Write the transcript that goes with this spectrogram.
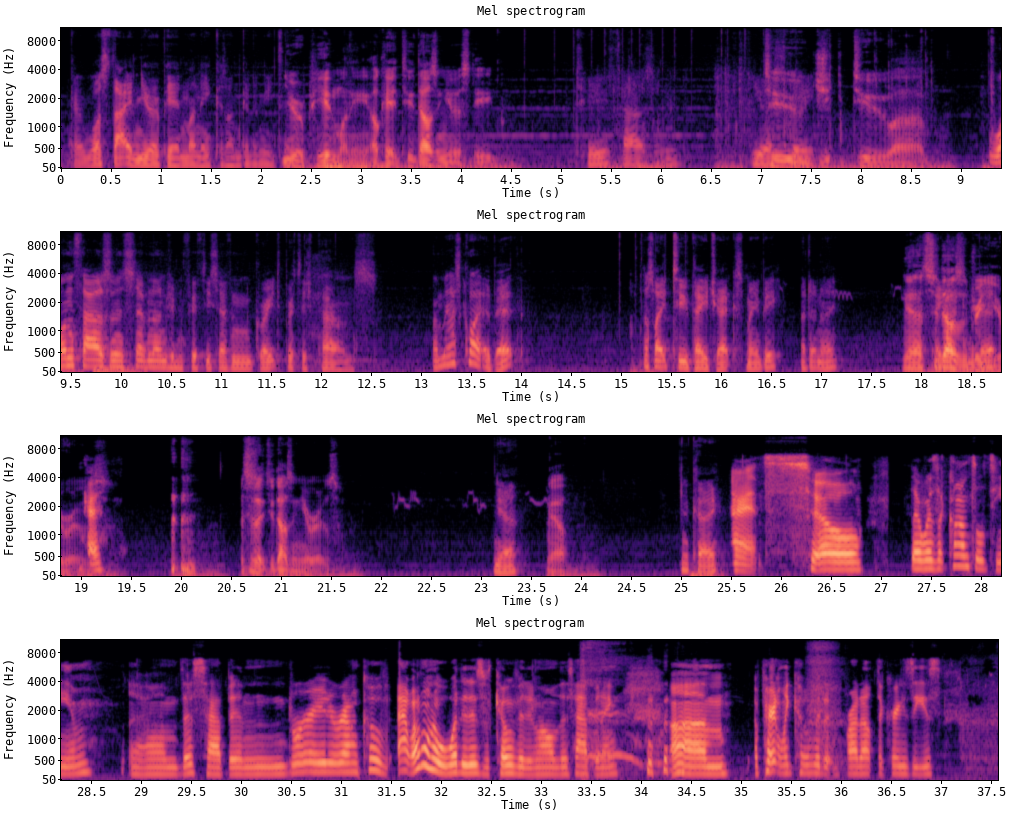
Okay, what's that in European money? Because I'm going to need to. European money. Okay, two thousand USD 2,000 to USD. G, to uh, 1,757 Great British Pounds. I mean, that's quite a bit. That's like two paychecks, maybe. I don't know. yeah, that's two Take thousand a three bit. euros. Okay. This is like two thousand euros. Yeah. Yeah. Okay. All right, so there was a console team. Um, this happened right around COVID. I don't know what it is with COVID and all this happening. um, apparently, COVID brought out the crazies.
